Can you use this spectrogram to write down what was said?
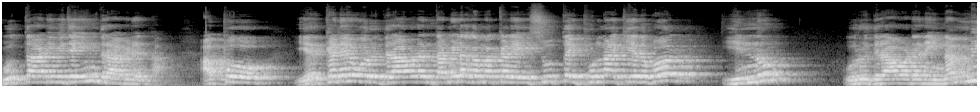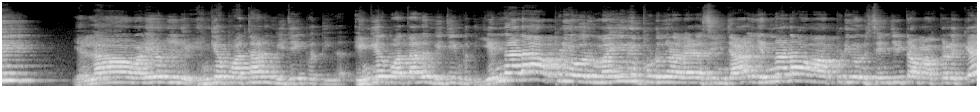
கூத்தாடி விஜயும் திராவிடன் தான் அப்போ ஏற்கனவே ஒரு திராவிடன் தமிழக மக்களை சூத்தை புண்ணாக்கியது போல் இன்னும் ஒரு திராவிடனை நம்பி எல்லா வளையொலியிலும் எங்கே பார்த்தாலும் விஜய் பத்தி தான். எங்கே பார்த்தாலும் விஜய் பத்தி. என்னடா அப்படி ஒரு மயிறு புடுங்கிற வேலை செஞ்சா? என்னடா அவன் அப்படி ஒரு செஞ்சிட்டா மக்களுக்கு?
